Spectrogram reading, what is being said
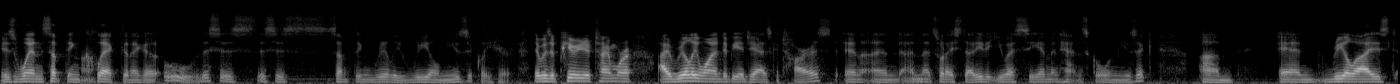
is when something clicked and I go, ooh, this is this is something really real musically here. There was a period of time where I really wanted to be a jazz guitarist, and and, and mm. that's what I studied at USC and Manhattan School of Music, um, and realized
